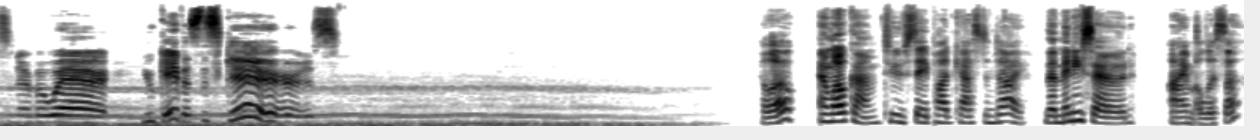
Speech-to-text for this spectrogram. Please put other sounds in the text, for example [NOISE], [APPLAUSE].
Listener beware! You gave us the scares! Hello And welcome to Say Podcast and Die. the mini-sode. I'm Alyssa.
